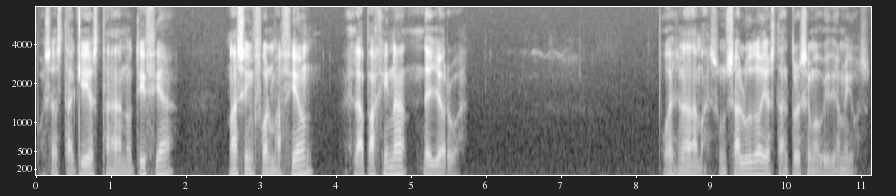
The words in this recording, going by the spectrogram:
Pues hasta aquí esta noticia. Más información en la página de Yorba. Pues nada más, un saludo y hasta el próximo vídeo amigos.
